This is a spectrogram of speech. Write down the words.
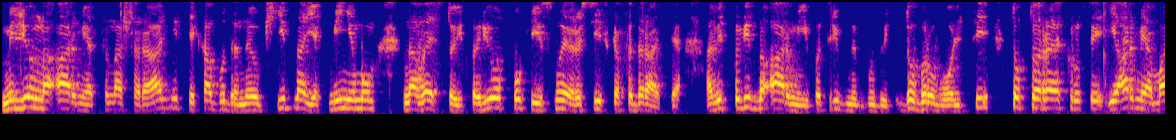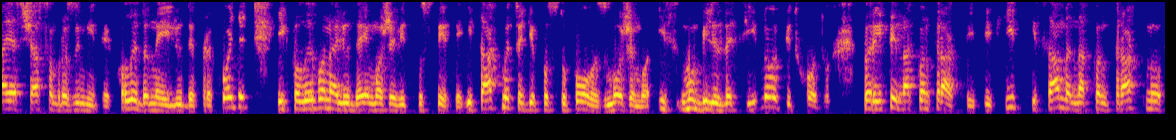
Мільйонна армія це наша реальність, яка буде необхідна як мінімум на весь той період, поки існує Російська Федерація. А відповідно армії потрібні будуть добровольці, тобто рекрути, і армія має з часом розуміти, коли до неї люди приходять і коли вона людей може відпустити. І так ми тоді поступово зможемо із мобілізаційного підходу перейти на контрактний підхід, і саме на контрактну,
